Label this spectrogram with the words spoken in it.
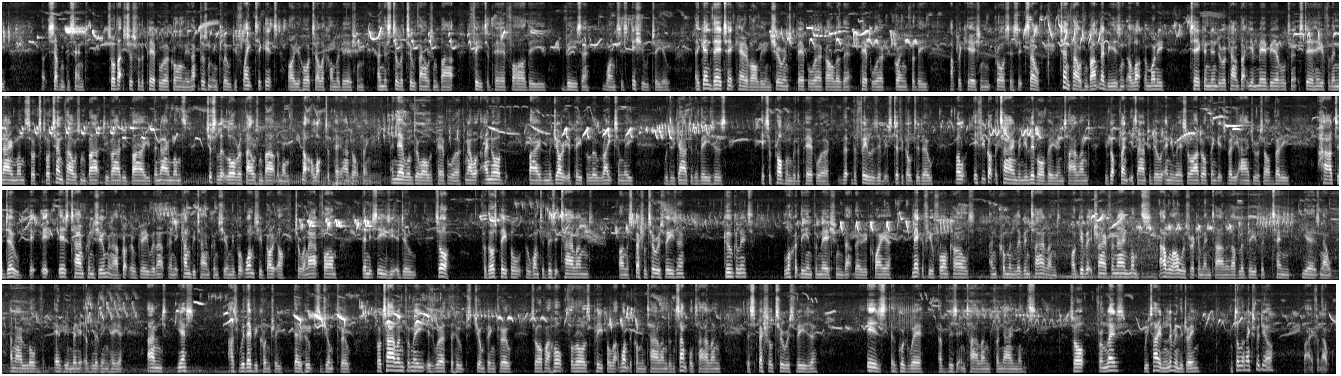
at 7%. So that's just for the paperwork only. That doesn't include your flight tickets or your hotel accommodation. And there's still a 2,000 baht fee to pay for the visa once it's issued to you. Again, they take care of all the insurance paperwork, all of the paperwork going for the application process itself. 10,000 baht maybe isn't a lot of money taken into account that you may be able to stay here for the nine months. So, so 10,000 baht divided by the nine months, just a little over a thousand baht a month. Not a lot to pay, I don't think. And they will do all the paperwork. Now, I know by majority of people who write to me with regard to the visas, it's a problem with the paperwork. They, they feel as if it's difficult to do. Well, if you've got the time and you live over here in Thailand, you've got plenty of time to do it anyway. So I don't think it's very arduous or very hard to do. It, it is time consuming, I've got to agree with that, and it can be time consuming. But once you've got it off to an art form, then it's easy to do. So, for those people who want to visit Thailand on a special tourist visa, Google it, look at the information that they require, make a few phone calls and come and live in Thailand or give it a try for nine months. I will always recommend Thailand. I've lived here for 10 years now and I love every minute of living here. And yes, as with every country, there are hoops to jump through. So Thailand for me is worth the hoops jumping through. So if I hope for those people that want to come in Thailand and sample Thailand, the special tourist visa is a good way of visiting Thailand for nine months. So from Les, retired and living the dream, until the next video, bye for now.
